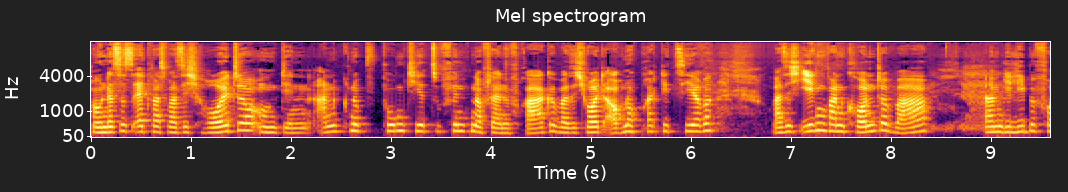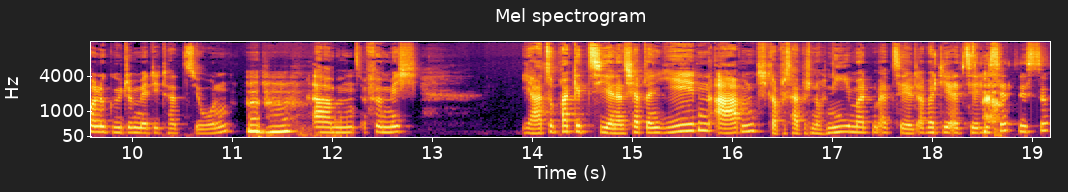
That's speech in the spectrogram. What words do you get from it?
und das ist etwas, was ich heute, um den Anknüpfpunkt hier zu finden auf deine Frage, was ich heute auch noch praktiziere, was ich irgendwann konnte, war ähm, die liebevolle Güte-Meditation. Mhm. Ähm, für mich ja, zu praktizieren. Also ich habe dann jeden Abend, ich glaube, das habe ich noch nie jemandem erzählt, aber dir erzähle ich jetzt, siehst du.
